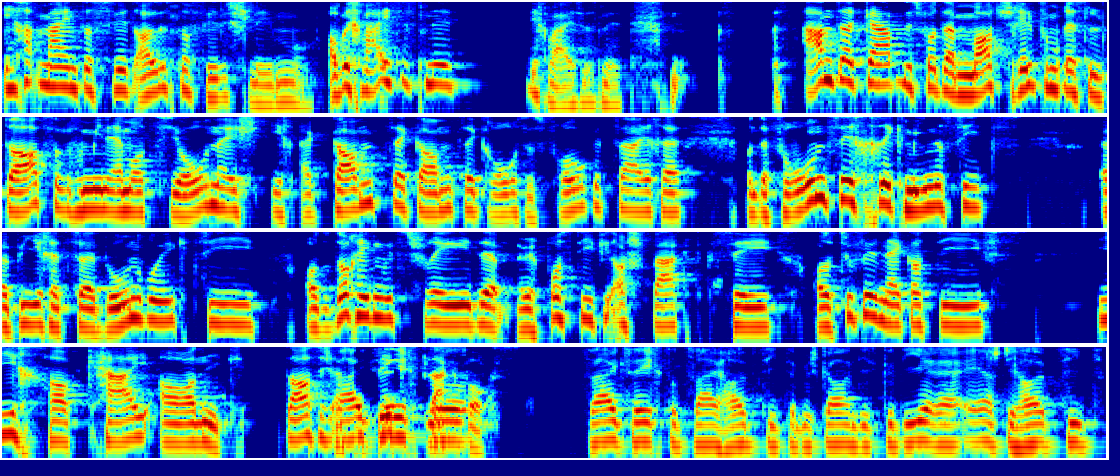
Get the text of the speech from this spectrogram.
ich habe gemeint, das wird alles noch viel schlimmer. Aber ich weiß es nicht. Ich weiß es nicht. Das Endergebnis von dem Match, nicht vom Resultat, sondern von meinen Emotionen, ist ich ein ganz, ganz großes Fragezeichen und eine Verunsicherung meinerseits, ob ich jetzt beunruhigt sein oder doch irgendwie zufrieden, ob ich positive Aspekte sehe oder zu viel Negatives. Ich habe keine Ahnung. Das ist eine Big Blackbox. Zwei Gesichter, zwei Halbzeiten. Wir müssen gar nicht diskutieren. Erste Halbzeit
